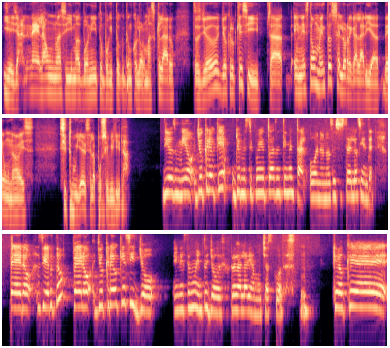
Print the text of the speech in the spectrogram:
y ella anhela uno así más bonito, un poquito de un color más claro. Entonces yo, yo creo que sí, o sea, en este momento se lo regalaría de una vez si tuviese la posibilidad. Dios mío, yo creo que yo me estoy poniendo toda sentimental, o bueno, no sé si ustedes lo sienten, pero, ¿cierto? Pero yo creo que si yo, en este momento, yo regalaría muchas cosas. Creo que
